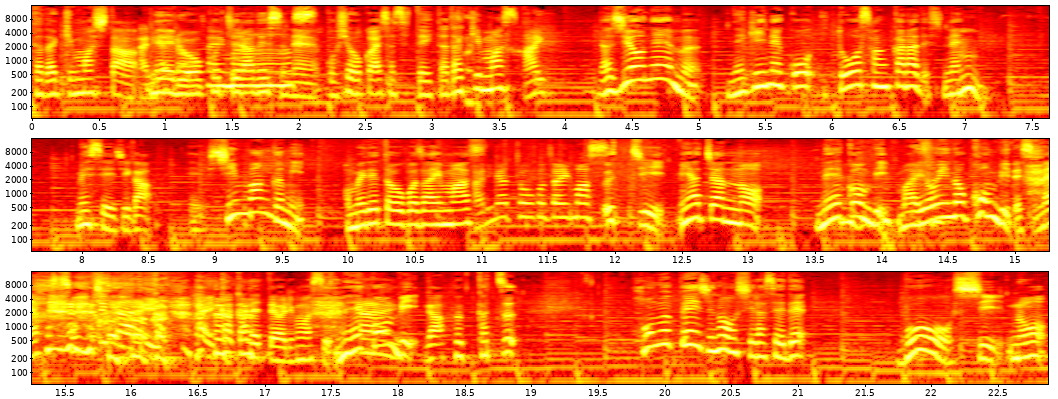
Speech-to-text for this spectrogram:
ただきました。メールをこちらですねご紹介させていただきます、はい、ラジオネームねぎねこ伊藤さんからですね、うんメッセージが、えー、新番組おめでとうございます。ありがとうございます。うっちーみやちゃんの名コンビ迷いのコンビですね。はい、はい、書かれております。名コンビが復活、はい、ホームページのお知らせで某氏の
